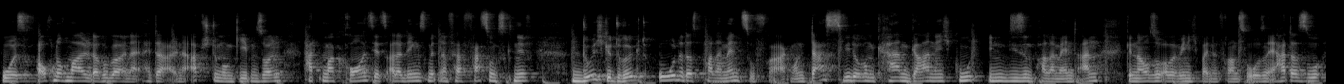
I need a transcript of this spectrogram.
wo es auch nochmal darüber eine, hätte eine Abstimmung geben sollen, hat Macron es jetzt allerdings mit einem Verfassungskniff durchgedrückt, ohne das Parlament zu fragen. Und das wiederum kam gar nicht gut in diesem Parlament an, genauso aber wenig bei den Franzosen. Er hat das so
